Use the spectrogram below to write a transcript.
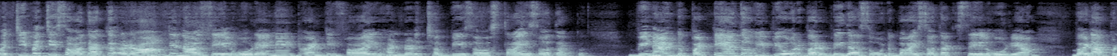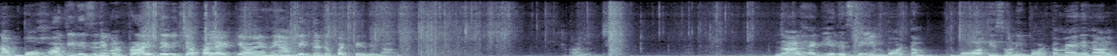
25 2500 ਤੱਕ ਆਰਾਮ ਦੇ ਨਾਲ ਸੇਲ ਹੋ ਰਹੇ ਨੇ 2500 2600 2700 ਤੱਕ। ਬਿਨਾਂ ਦੁਪੱਟਿਆਂ ਤੋਂ ਵੀ ਪਿਓਰ ਬਰਬਰੀ ਦਾ ਸੂਟ 2200 ਤੱਕ ਸੇਲ ਹੋ ਰਿਹਾ। ਬਟ ਆਪਣਾ ਬਹੁਤ ਹੀ ਰੀਜ਼ਨੇਬਲ ਪ੍ਰਾਈਸ ਦੇ ਵਿੱਚ ਆਪਾਂ ਲੈ ਕੇ ਆਏ ਹੋਏ ਹਾਂ ਵਿਦ ਦੁਪੱਟੇ ਦੇ ਨਾਲ। ਆ ਲਓ ਜੀ। ਨਾਲ ਹੈਗੀ ਇਹਦੇ ਸੇਮ ਬਾਟਮ ਬਹੁਤ ਹੀ ਸੋਹਣੀ ਬਾਟਮ ਹੈ ਇਹਦੇ ਨਾਲ।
